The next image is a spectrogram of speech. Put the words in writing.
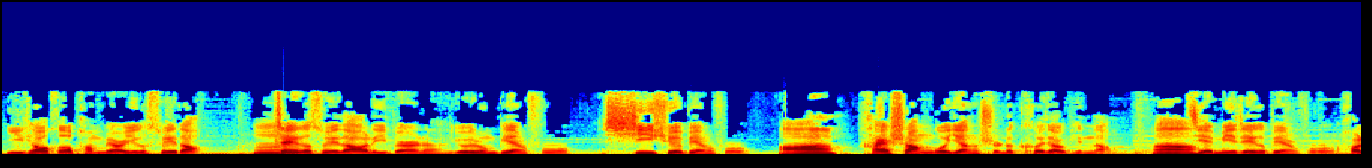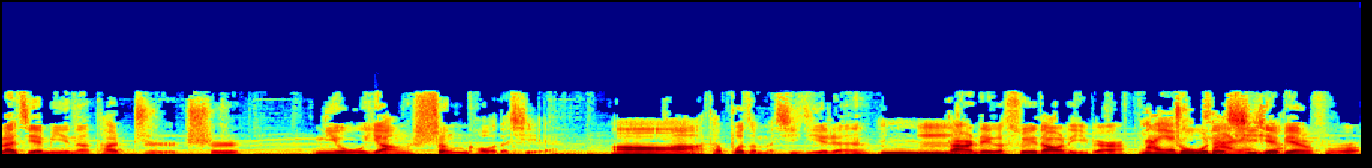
一条河旁边有一个隧道，嗯。这个隧道里边呢有一种蝙蝠，吸血蝙蝠，啊？还上过央视的科教频道啊。解密这个蝙蝠。后来解密呢，它只吃牛羊牲口的血啊哦，它不怎么袭击人。嗯，当然，这个隧道里边那也挺住着吸血蝙蝠，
